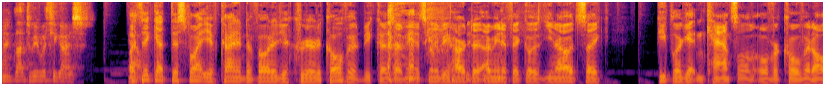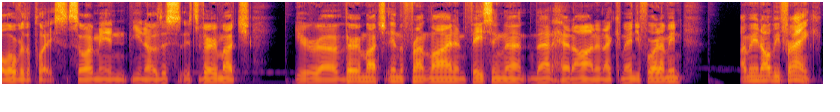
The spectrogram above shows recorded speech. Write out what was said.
I'm glad to be with you guys. I think at this point you've kind of devoted your career to COVID because I mean it's going to be hard to. I mean if it goes, you know, it's like people are getting canceled over COVID all over the place. So I mean, you know, this it's very much you're uh, very much in the front line and facing that that head on, and I commend you for it. I mean, I mean, I'll be frank.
